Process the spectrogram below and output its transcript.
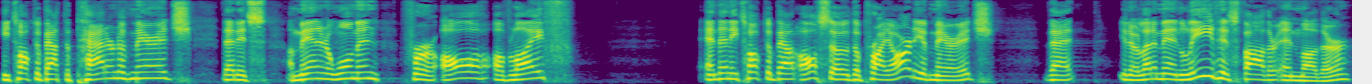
He talked about the pattern of marriage, that it's a man and a woman for all of life. And then he talked about also the priority of marriage, that, you know, let a man leave his father and mother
